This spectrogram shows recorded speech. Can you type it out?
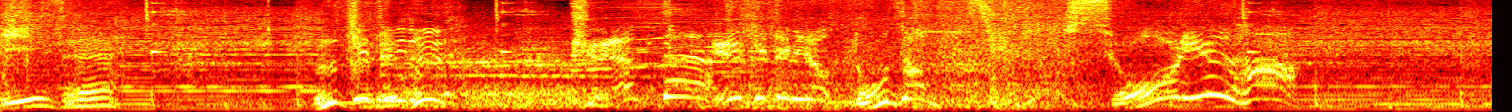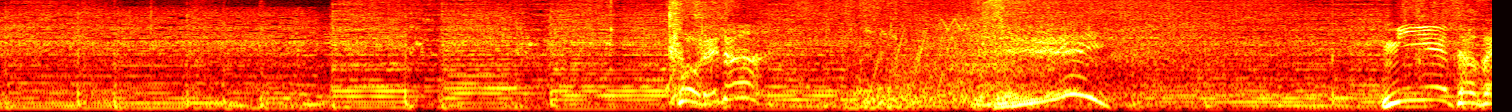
いいぜ受けてみろクラスター受けてみろ。登山昇竜派これだ。えい。見えたぜ。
